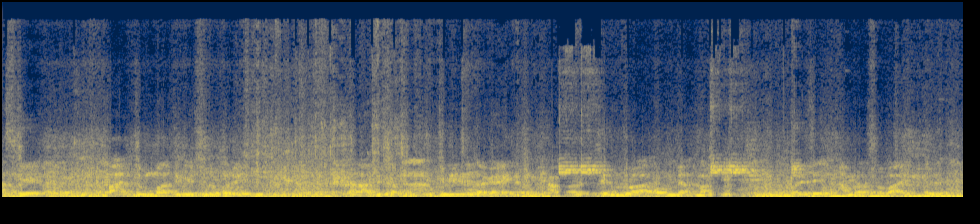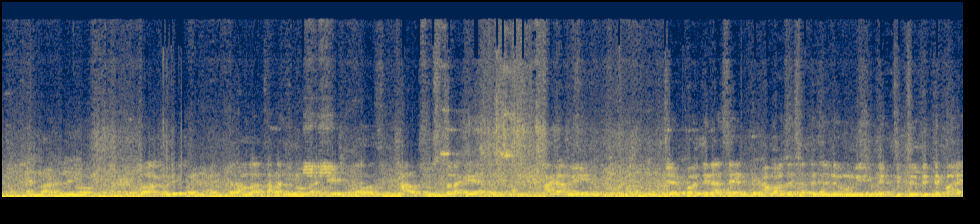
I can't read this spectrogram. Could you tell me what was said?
আজকে পাঁচ জুম্মা থেকে শুরু করে তারা বিশ্বমন্ত্রী বিভিন্ন জায়গায় আপনারা দেখছেন দোয়া ও মিলাদ মাসিক হয়েছে আমরা সবাই ওনার জন্য দোয়া করি। আল্লাহ তারা যেন ওনাকে আরও সুস্থ রাখে। আগামী যে কয়দিন আছেন আমাদের সাথে যেন উনি নেতৃত্ব দিতে পারে,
